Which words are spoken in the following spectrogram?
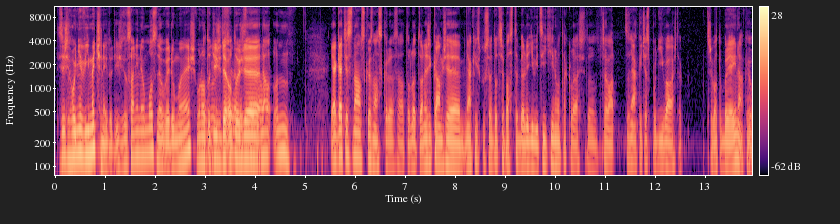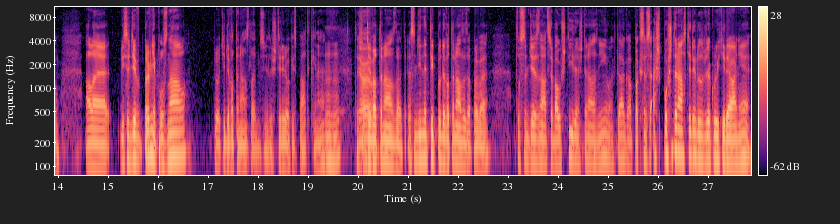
ty jsi hodně výjimečný totiž, to se ani moc neuvědomuješ, ono To totiž jde o to, že, no, mm, jak já tě znám skrz na skrz a tohle to neříkám, že nějakým způsobem to třeba z tebe lidi vycítí, nebo takhle, až se to třeba za nějaký čas podíváš, tak třeba to bude jinak, jo. Ale když jsem tě prvně poznal, bylo ti 19 let, myslím, že to 4 roky zpátky, ne? Mm-hmm. Takže Jo, jo. 19 let. Já jsem ti netypl 19 let za prvé. To jsem tě znal třeba už týden, 14 dní, jak tak. A pak jsem se až po 14 dnech dozvěděl, kolik ti reálně je.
